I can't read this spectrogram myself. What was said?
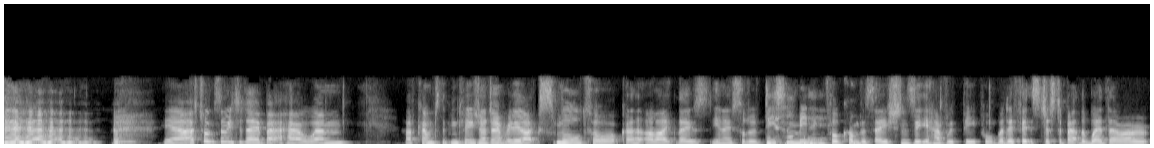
yeah. yeah, I was talking to somebody today about how um I've come to the conclusion I don't really like small talk. I, I like those, you know, sort of decent, Exactly. meaningful conversations that you have with people. But if it's just about the weather, I'm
